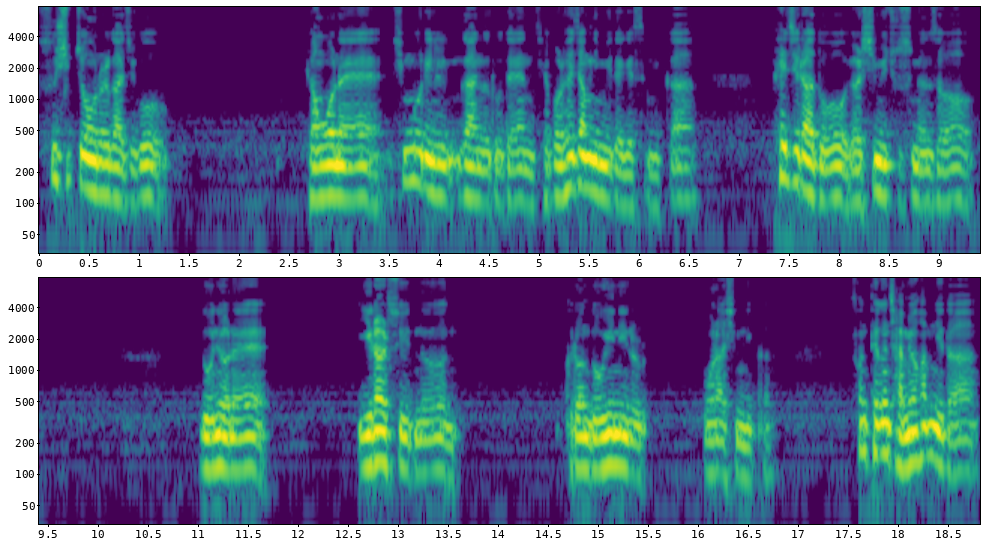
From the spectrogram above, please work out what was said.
수십조 원을 가지고 병원에 식물인간으로 된 재벌 회장님이 되겠습니까? 폐지라도 열심히 주스면서 노년에 일할 수 있는 그런 노인을 원하십니까? 선택은 자명합니다.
